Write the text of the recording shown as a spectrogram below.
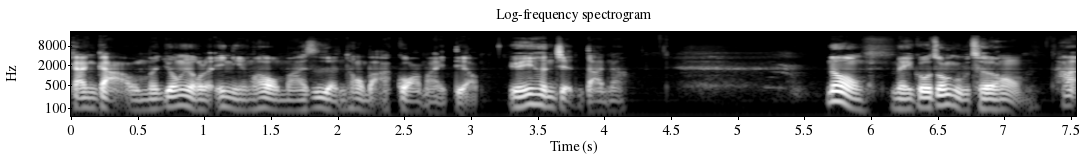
尴尬，我们拥有了一年后，我们还是忍痛把它挂卖掉，原因很简单啊，那种美国中古车哦，它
